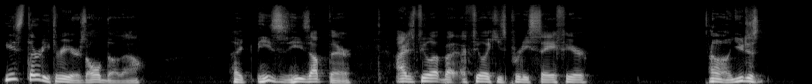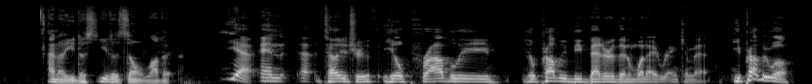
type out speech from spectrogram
He's 33 years old though, though. Like he's he's up there. I just feel it, but I feel like he's pretty safe here. I don't know. You just, I know you just you just don't love it. Yeah, and uh, tell you the truth, he'll probably he'll probably be better than what I rank him at. He probably will.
